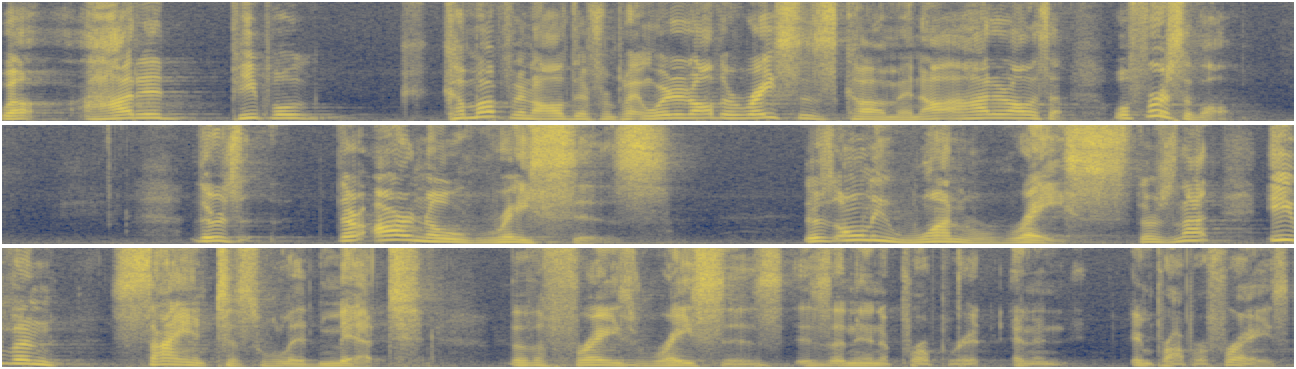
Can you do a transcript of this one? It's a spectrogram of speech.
well, how did people come up in all different places? Where did all the races come? And how did all this happen? Well, first of all, there's, there are no races. There's only one race. There's not, even scientists will admit that the phrase races is an inappropriate and an improper phrase.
